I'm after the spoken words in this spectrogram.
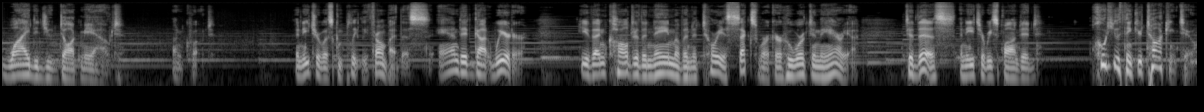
Why did you dog me out? Unquote. Anitra was completely thrown by this, and it got weirder. He then called her the name of a notorious sex worker who worked in the area to this, Anita responded, Who do you think you're talking to?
